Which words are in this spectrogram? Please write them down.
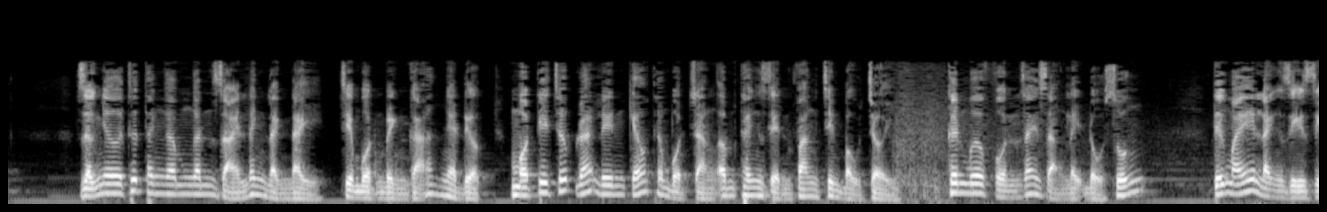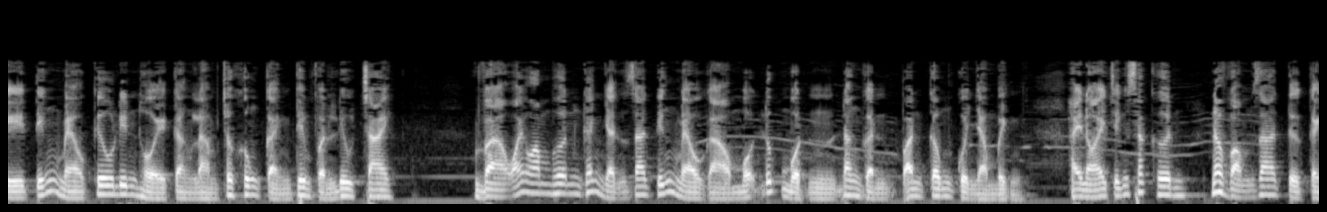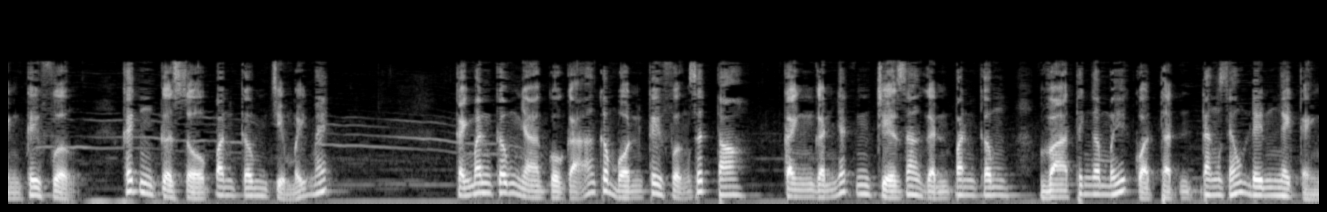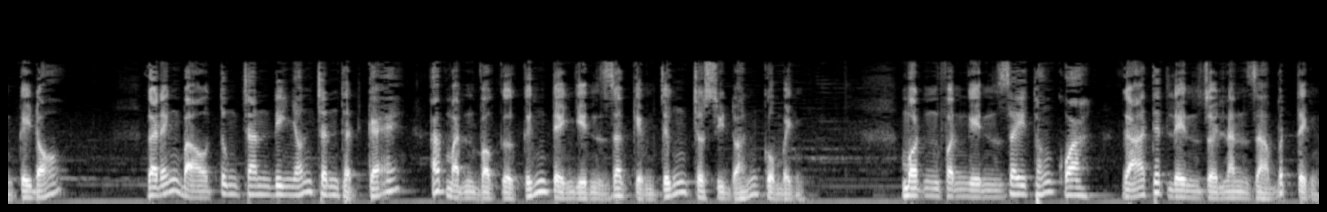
Dường như thứ thanh âm ngân dài lanh lành này chỉ một mình gã nghe được. Một tia chớp lóe lên kéo theo một tràng âm thanh rền vang trên bầu trời. Cơn mưa phùn dai dẳng lại đổ xuống tiếng máy lạnh gì gì tiếng mèo kêu điên hồi càng làm cho khung cảnh thêm phần lưu trai. Và oái oăm hơn cách nhận ra tiếng mèo gào mỗi lúc một đang gần ban công của nhà mình. Hay nói chính xác hơn, nó vọng ra từ cành cây phượng, cách cửa sổ ban công chỉ mấy mét. Cạnh ban công nhà của gã có một cây phượng rất to, cành gần nhất chìa ra gần ban công và thanh âm ấy quả thật đang réo lên ngay cạnh cây đó gã đánh bảo tung chăn đi nhón chân thật kẽ, áp mặt vào cửa kính để nhìn ra kiểm chứng cho suy đoán của mình. Một phần nghìn giây thoáng qua, gã thét lên rồi lăn ra bất tỉnh.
